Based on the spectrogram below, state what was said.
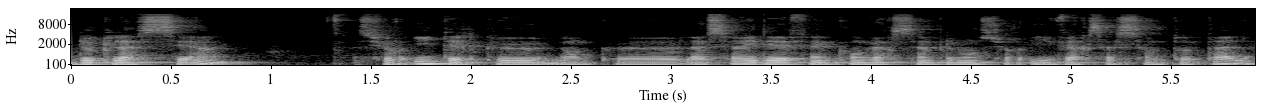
de classe C1, sur i tel que donc, la série dfn converge simplement sur i vers sa somme totale,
